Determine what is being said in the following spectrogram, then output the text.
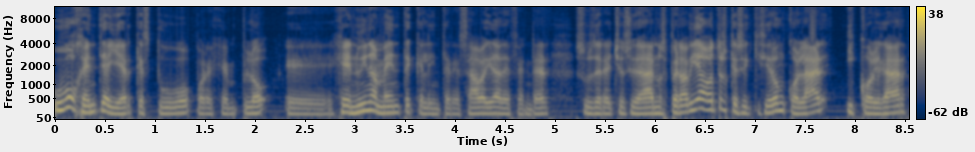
Hubo gente ayer que estuvo, por ejemplo, eh, genuinamente que le interesaba ir a defender sus derechos ciudadanos, pero había otros que se quisieron colar y colgar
